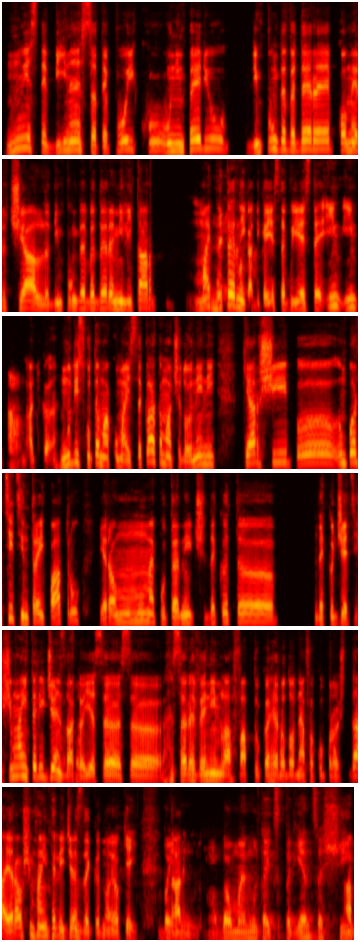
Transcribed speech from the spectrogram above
nu este bine să te pui cu un imperiu din punct de vedere comercial, din punct de vedere militar mai puternic, adică este, este in, in, ah. adică nu discutăm acum, este clar că macedonenii, chiar și uh, împărțiți în 3-4, erau mult mai puternici decât uh, decât geții și mai inteligenți, dacă e să, să, să revenim la faptul că Herodot ne-a făcut proști. Da, erau și mai inteligenți decât noi, ok. Băi, Dar... nu, aveau mai multă experiență și A...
